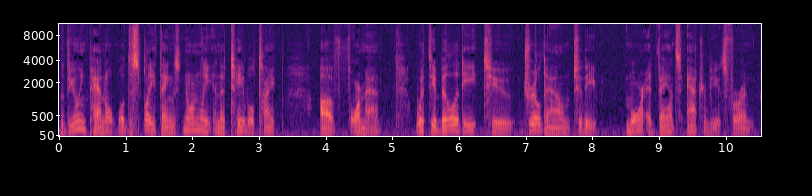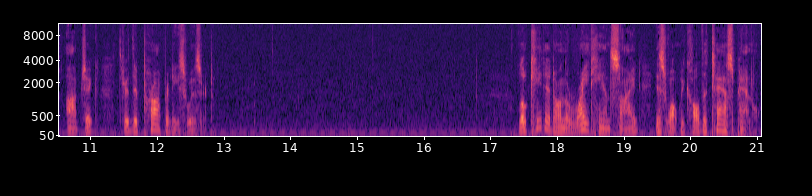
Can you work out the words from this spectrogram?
the viewing panel will display things normally in a table type of format with the ability to drill down to the more advanced attributes for an object through the Properties wizard. Located on the right hand side is what we call the Task panel.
